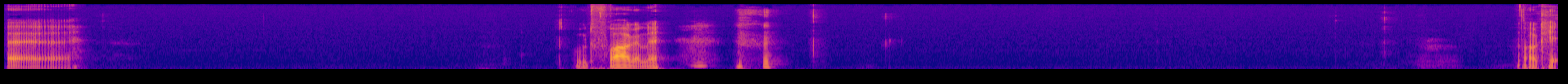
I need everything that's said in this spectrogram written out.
Äh. Gute Frage, ne? okay.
